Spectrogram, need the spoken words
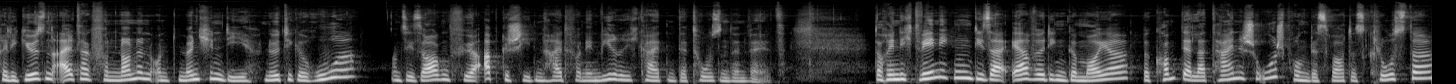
religiösen Alltag von Nonnen und Mönchen die nötige Ruhe und sie sorgen für Abgeschiedenheit von den Widrigkeiten der tosenden Welt. Doch in nicht wenigen dieser ehrwürdigen Gemäuer bekommt der lateinische Ursprung des Wortes Kloster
